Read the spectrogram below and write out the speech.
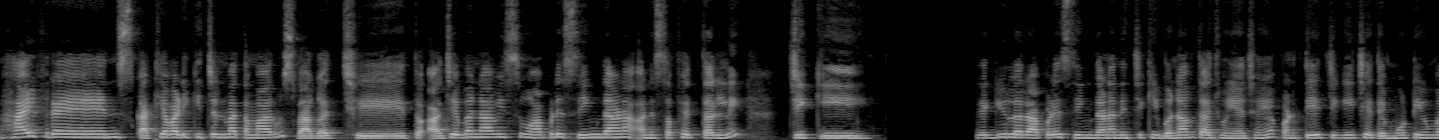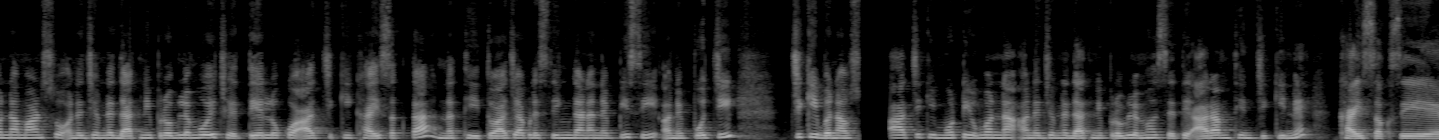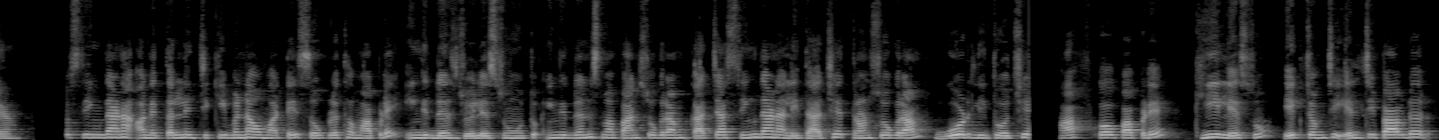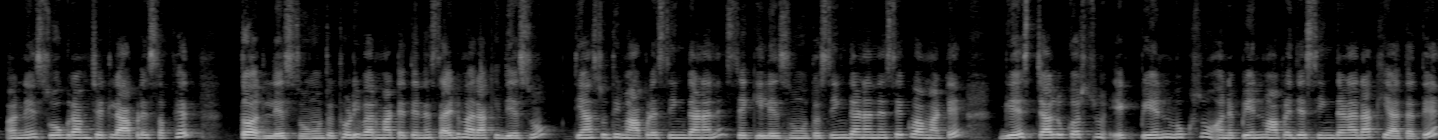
Hi friends Kathiawadi કિચનમાં તમારું સ્વાગત છે. તો આજે બનાવીશું આપણે સિંગદાણા અને સફેદ તલની ચીકી. રેગ્યુલર આપણે સિંગદાણાની ચીકી બનાવતા જ હોઈએ છીએ પણ તે ચીકી છે તે મોટી ઉંમરના માણસો અને જેમને દાંતની પ્રોબ્લેમ હોય છે, તે લોકો આ ચીકી ખાઈ શકતા નથી. તો આજે આપણે સિંગદાણાને પીસી અને પોચી ચીકી બનાવશું. આ ચીકી મોટી ઉંમરના અને જેમને દાંતની પ્રોબ્લેમ હશે, તે આરામથી ચીકીને ખાઈ શકશે. સિંગદાણા અને તલની ચીકી બનાવવા માટે સૌપ્રથમ આપણે ઇન્ગ્રીડિયન્ટ્સ જોઈ લેશું તો ઇન્ગ્રીડિયન્ટ્સમાં પાંચસો ગ્રામ કાચા સિંગદાણા લીધા છે, ત્રણસો ગ્રામ ગોળ લીધો છે, હાફ કપ આપણે ઘી લેશું, એક ચમચી એલચી પાવડર અને સો ગ્રામ જેટલા આપણે સફેદ તર લેશું. તો થોડી વાર માટે તેને સાઈડમાં રાખી દેશું. ત્યાં સુધીમાં આપણે સિંગદાણાને શેકી લેશું. તો સિંગદાણાને શેકવા માટે ગેસ ચાલુ કરશું, એક પેન મૂકશું અને પેનમાં આપણે જે સિંગદાણા રાખ્યા હતા તે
